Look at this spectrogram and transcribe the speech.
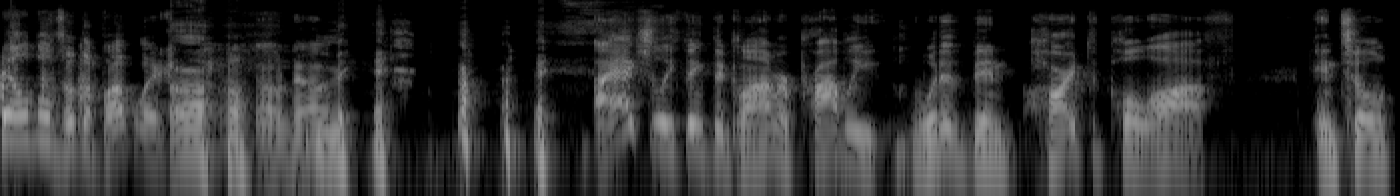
available to the public. Oh, Oh no. man. I actually think the Glommer probably would have been hard to pull off until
